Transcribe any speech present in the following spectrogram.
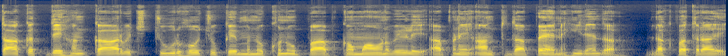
ਤਾਕਤ ਦੇ ਹੰਕਾਰ ਵਿੱਚ ਚੂਰ ਹੋ ਚੁੱਕੇ ਮਨੁੱਖ ਨੂੰ ਪਾਪ ਕਮਾਉਣ ਵੇਲੇ ਆਪਣੇ ਅੰਤ ਦਾ ਭੈ ਨਹੀਂ ਰਹਿੰਦਾ, ਲਖਪਤ ਰਾਏ।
